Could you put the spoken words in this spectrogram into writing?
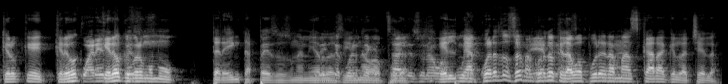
creo que creo, 40 creo que fueron como 30 pesos, una mierda 30, así, una 40 agua pura. una agua El- me acuerdo, solo me acuerdo que el agua pura era más cara que la chela.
